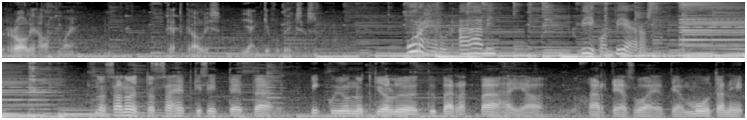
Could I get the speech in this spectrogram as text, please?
roolihahmoja, ketkä olisi jenkkifutiksessa. Urheilun ääni, viikon vieras. No sanoit tuossa hetki sitten, että pikkujunnutkin jo lyö kypärät päähän ja hartiasuojat ja muuta, niin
